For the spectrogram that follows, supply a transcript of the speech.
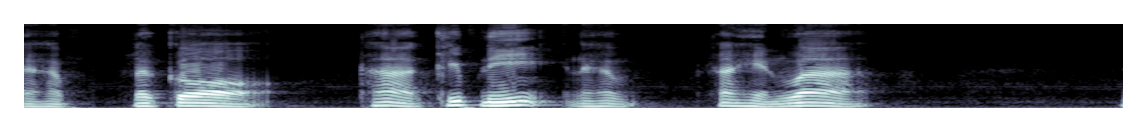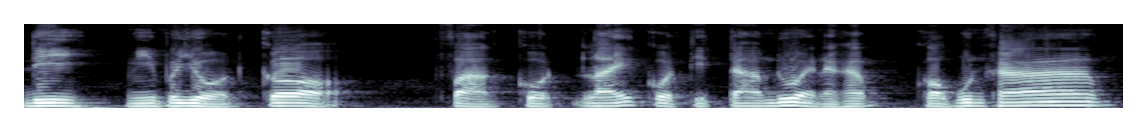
นะครับ แล้วก็ถ้าคลิปนี้นะครับ ถ้าเห็นว่าดีมีประโยชน์ก็ฝากกดไลค์กดติดตามด้วยนะครับ ขอบคุณครับ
